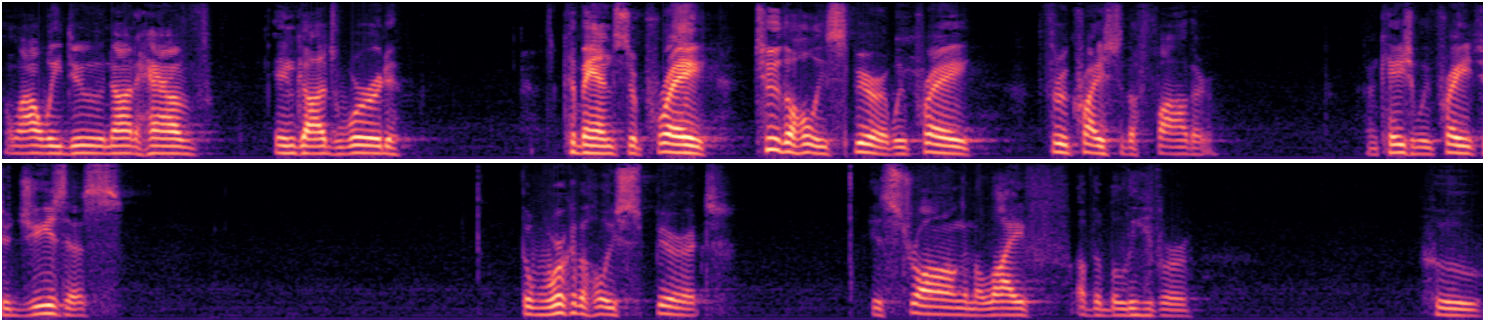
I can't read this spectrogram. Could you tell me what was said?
And while we do not have in God's Word commands to pray to the Holy Spirit, we pray through Christ to the Father. On occasion, we pray to Jesus. The work of the Holy Spirit is strong in the life of the believer who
